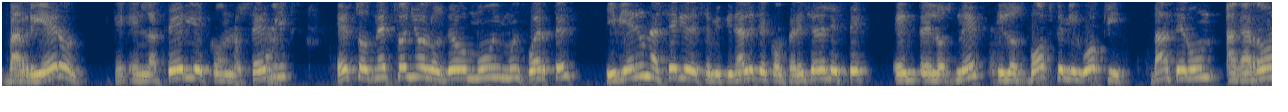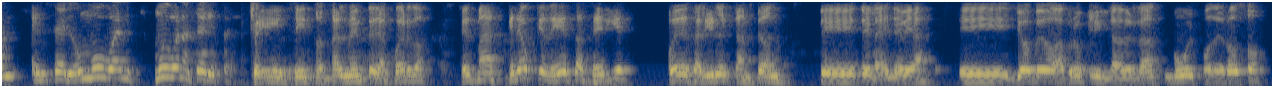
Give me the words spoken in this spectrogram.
barrieron en la serie con los Celtics. Estos Nets, Toño, los veo muy, muy fuertes y viene una serie de semifinales de conferencia del Este entre los Nets y los Bucks de Milwaukee. Va a ser un agarrón en serio, un muy buen, muy buena serie. Sí, sí, totalmente de acuerdo. Es más, creo que de esa serie puede salir el campeón de, la NBA. Eh, yo veo a Brooklyn, la verdad, muy poderoso.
